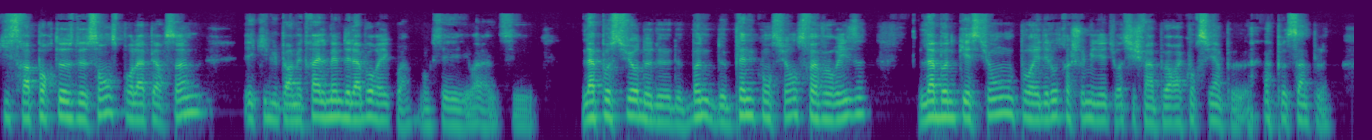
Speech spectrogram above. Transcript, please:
qui sera porteuse de sens pour la personne et qui lui permettra elle-même d'élaborer, quoi. Donc c'est voilà, c'est la posture de, de, de bonne, de pleine conscience favorise la bonne question pour aider l'autre à cheminer. Tu vois, si je fais un peu un raccourci un peu, un peu simple. Je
